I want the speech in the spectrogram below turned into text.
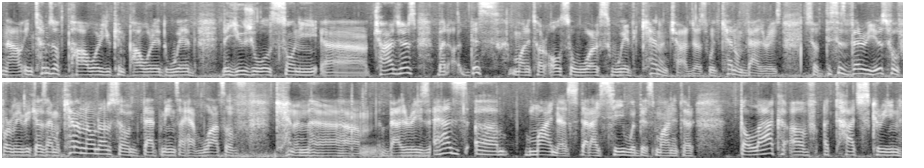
Now, in terms of power, you can power it with the usual Sony uh, chargers, but this monitor also works with Canon chargers, with Canon batteries. So this is very useful for me because I'm a Canon owner, so that means I have lots of Canon uh, batteries. As minus that I see with this monitor, the lack of a touch screen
